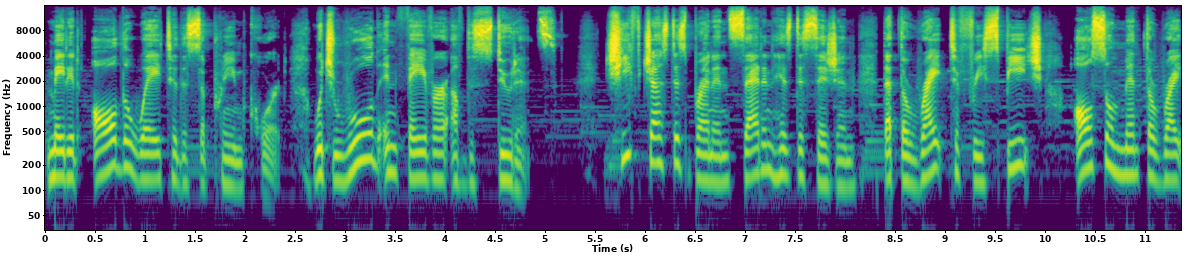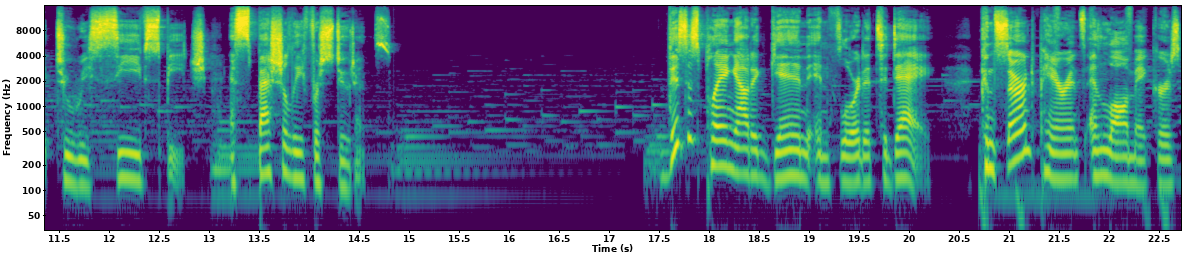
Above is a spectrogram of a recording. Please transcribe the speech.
made it all the way to the Supreme Court, which ruled in favor of the students. Chief Justice Brennan said in his decision that the right to free speech also meant the right to receive speech, especially for students. This is playing out again in Florida today. Concerned parents and lawmakers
